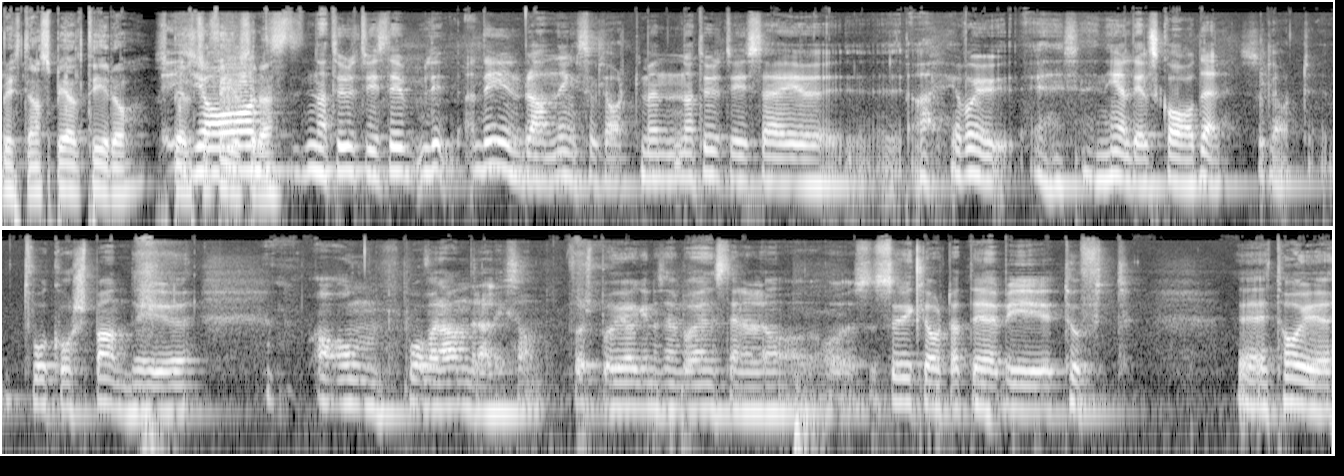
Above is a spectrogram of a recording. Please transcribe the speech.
bristen av speltid och spelfilosofi och Ja, s- naturligtvis. Det är, det är en blandning såklart. Men naturligtvis är ju... ja, Jag var ju en hel del skador såklart. Två korsband, det är ju om på varandra liksom. Först på höger och sen på vänster. Och, och, så, det är klart att det blir tufft. Det tar ju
